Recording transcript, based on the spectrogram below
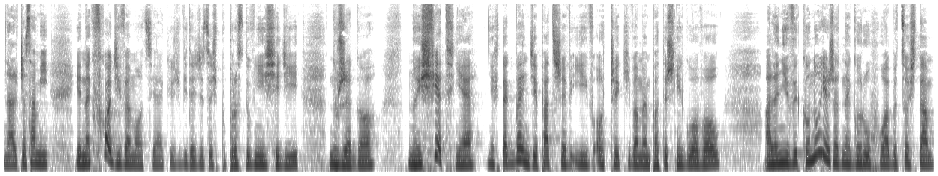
No ale czasami jednak wchodzi w emocje, jak już widać, że coś po prostu w niej siedzi dużego. No i świetnie, niech tak będzie. Patrzę jej w oczy, kiwam empatycznie głową, ale nie wykonuję żadnego ruchu, aby coś tam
